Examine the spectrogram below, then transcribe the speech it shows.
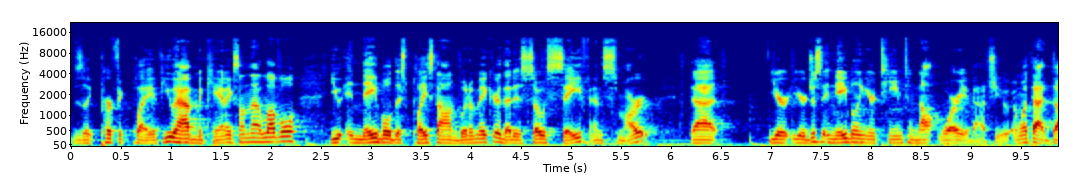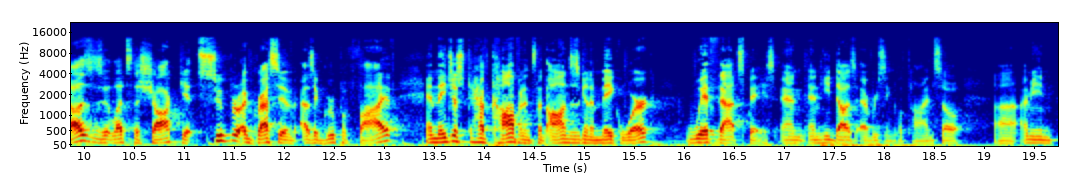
is like perfect play. If you have mechanics on that level, you enable this playstyle on Widowmaker that is so safe and smart that you're you're just enabling your team to not worry about you. And what that does is it lets the shock get super aggressive as a group of five, and they just have confidence that Ons is going to make work with that space, and and he does every single time. So. Uh, I mean,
